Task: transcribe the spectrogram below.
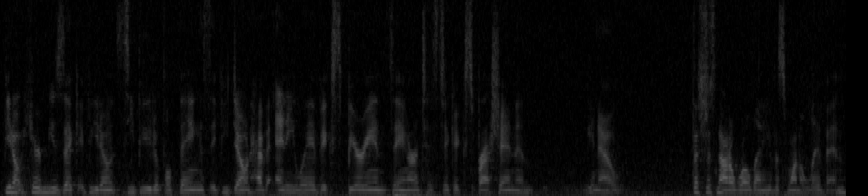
if you don't hear music, if you don't see beautiful things, if you don't have any way of experiencing artistic expression, and, you know, that's just not a world any of us want to live in.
